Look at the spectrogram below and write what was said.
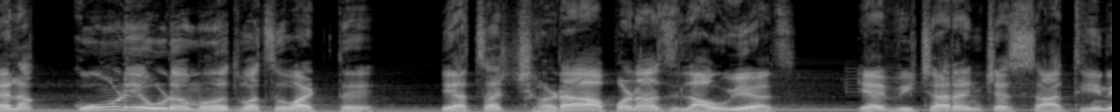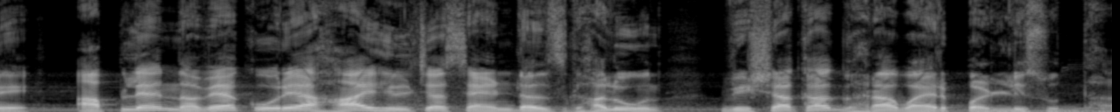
याला कोण एवढं महत्वाचं वाटतंय? याचा छडा आपण आज लावूयाच. या विचारांच्या साथीने आपल्या नव्या कोऱ्या हाय हिलच्या सँडल्स घालून विशाखा घराबाहेर पडली सुद्धा.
